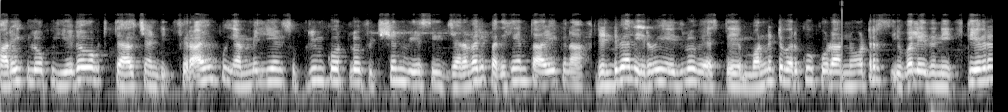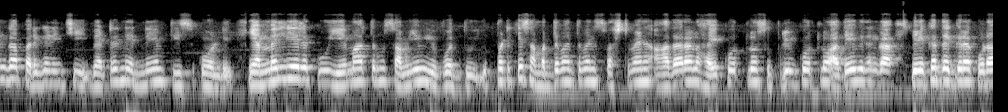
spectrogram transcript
తారీఖు లోపు ఏదో ఒకటి తేల్చండి. ఫిరాయింపు ఎమ్మెల్యే సుప్రీంకోర్టులో పిటిషన్ వేసి జనవరి పదిహేను తారీఖున రెండు వేల ఇరవై ఐదులో వేస్తే మొన్నటి వరకు కూడా నోటీస్ ఇవ్వలేదని తీవ్రంగా పరిగణించి వెంటనే నిర్ణయం తీసుకోండి. ఎమ్మెల్యేలకు ఏమాత్రం సమయం ఇవ్వద్దు. ఇప్పటికే సమర్థవంతమైన స్పష్టమైన ఆధారాలు హైకోర్టులో సుప్రీంకోర్టులో అదే విధంగా స్పీకర్ దగ్గర కూడా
